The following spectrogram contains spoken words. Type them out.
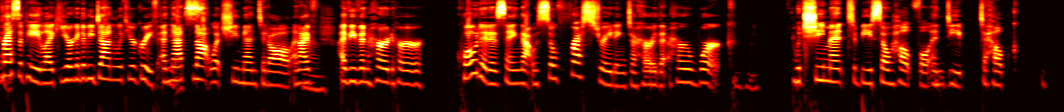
Yeah. recipe like you're going to be done with your grief. And that's not what she meant at all. And i've i've even heard her quoted as saying that was so frustrating to her that her work Mhm. which she meant to be so helpful and deep to help g-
